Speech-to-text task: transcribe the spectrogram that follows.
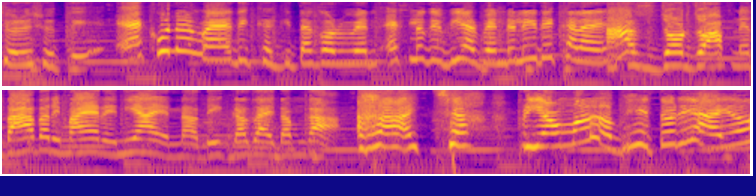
সরস্বতী এখন আর মায়া দীক্ষা কিতা করবেন? এক লগে বিয়ার প্যান্ডেলই দেখা দেয়। আশ্চর্য আপনি তাড়াতাড়ি মায়েরে নিয়ে আয়েন না দেখা যায় দামগা। আচ্ছা প্রিয়া মা ভেতরে আয়ো।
